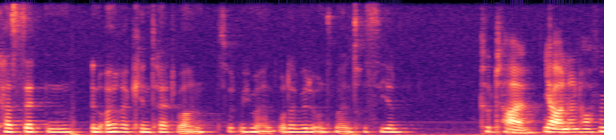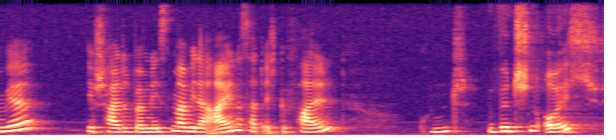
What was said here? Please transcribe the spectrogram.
Kassetten in eurer Kindheit waren. Das würde mich mal oder würde uns mal interessieren. Total. Ja, und dann hoffen wir, ihr schaltet beim nächsten Mal wieder ein. Es hat euch gefallen. Und Wünschen euch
